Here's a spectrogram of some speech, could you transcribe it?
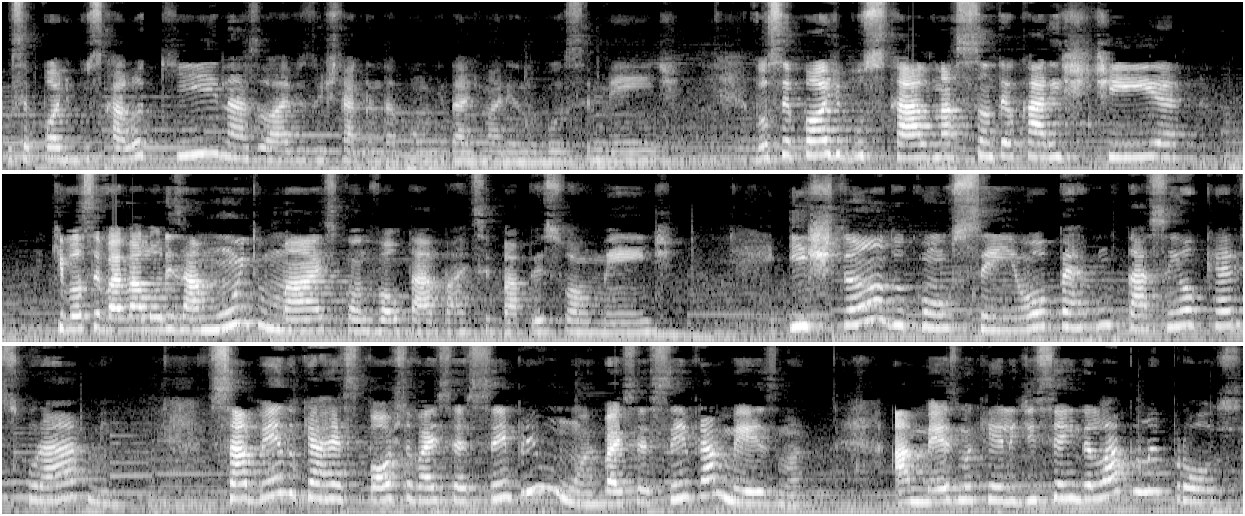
Você pode buscá-lo aqui nas lives do Instagram da comunidade Mariana Boa Semente. Você pode buscá-lo na Santa Eucaristia que você vai valorizar muito mais quando voltar a participar pessoalmente. E estando com o Senhor, perguntar: Senhor, queres curar-me? Sabendo que a resposta vai ser sempre uma, vai ser sempre a mesma. A mesma que ele disse ainda lá para o leproso,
